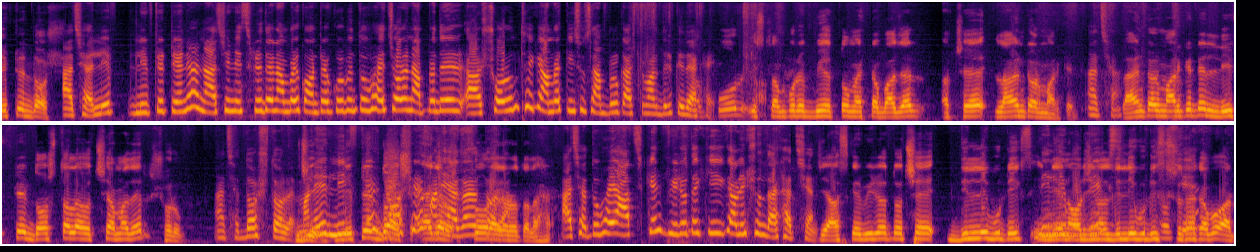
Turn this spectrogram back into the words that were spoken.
লিফটের দশ। আচ্ছা লিফট লিফটের টেনে আর নাচিন নাম্বার কন্ট্যাক্ট করবেন। তো ভাই চলেন আপনাদের শোরুম থেকে আমরা কিছু স্যাম্পল কাস্টমারদেরকে দেখাই। ইসলামপুর ইসলামপুরের বৃহত্তম একটা বাজার আছে লায়ন টাওয়ার মার্কেট আচ্ছা। লায়ন টাওয়ার মার্কেটের লিফটের দশতলা হচ্ছে আমাদের শোরুম আচ্ছা দশ তলা। মানে লিফটের দশ মানে এগারো তলা। তলা হ্যাঁ। আচ্ছা তো ভাই আজকের ভিডিওতে কি কালেকশন দেখাচ্ছেন? যে আজকের ভিডিওতে হচ্ছে Delhi boutiques Indian original Delhi boutiques দেখাবো। আর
